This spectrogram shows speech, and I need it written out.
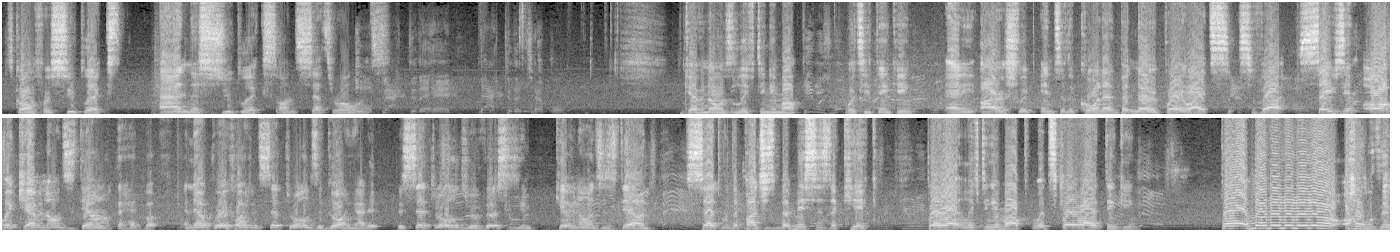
He's going for a suplex. And the suplex on Seth Rollins. Back to the head. Back to the temple. Kevin Owens lifting him up. What's he thinking? And he Irish whip into the corner. But no, Bray Wyatt saves him. Oh, but Kevin Owens is down with the headbutt. And now Bray Wyatt and Seth Rollins are going at it. The Seth Rollins reverses him. Kevin Owens is down. Seth with the punches but misses the kick. Bray Wyatt lifting him up. What's Bray Wyatt thinking? Wyatt, no, no, no, no, no. Oh, the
